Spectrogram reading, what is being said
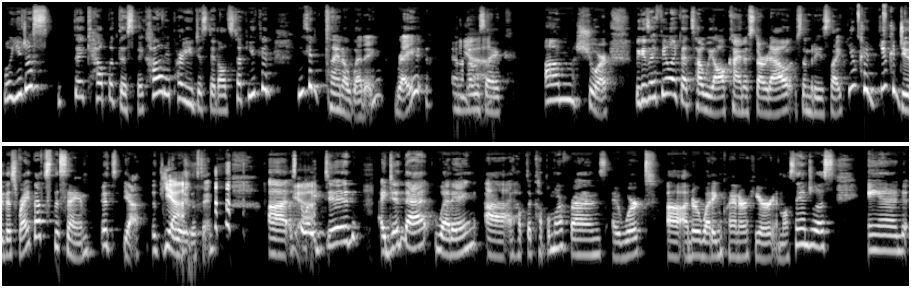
well, you just like help with this big holiday party. You just did all the stuff. You could you could plan a wedding, right? And I was like, um, sure. Because I feel like that's how we all kind of start out. Somebody's like, you could you could do this, right? That's the same. It's yeah, it's Yeah. totally the same. Uh, so Yeah. I did I did that wedding. Uh, I helped a couple more friends. I worked uh, under a wedding planner here in Los Angeles, and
